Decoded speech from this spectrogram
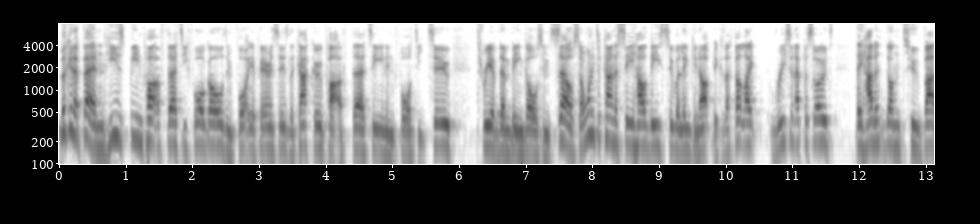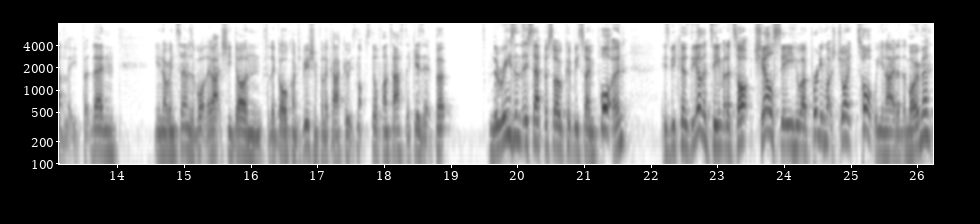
looking at Ben, he's been part of 34 goals in 40 appearances. Lukaku part of 13 in 42. Three of them being goals himself. So I wanted to kind of see how these two were linking up because I felt like recent episodes they hadn't done too badly, but then you know in terms of what they've actually done for the goal contribution for Lukaku, it's not still fantastic, is it? But the reason this episode could be so important is because the other team at the top, Chelsea, who are pretty much joint top with United at the moment,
